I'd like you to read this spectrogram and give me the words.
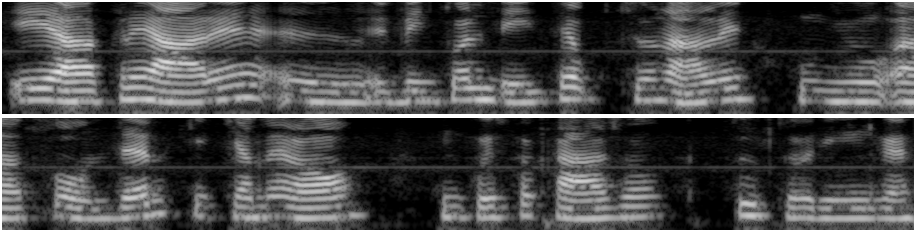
e a creare eh, eventualmente opzionale un new uh, folder che chiamerò in questo caso tutoring.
